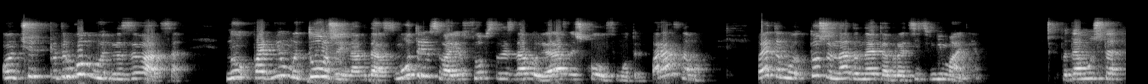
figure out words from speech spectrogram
он чуть по-другому будет называться. Но по дню мы тоже иногда смотрим свое собственное здоровье. Разные школы смотрят по-разному. Поэтому тоже надо на это обратить внимание. Потому что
